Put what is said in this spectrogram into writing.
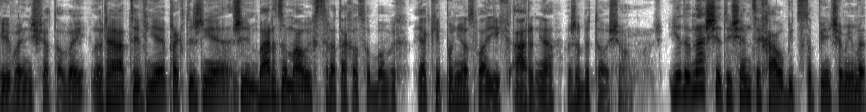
II wojny światowej, relatywnie praktycznie przy bardzo małych stratach osobowych, jakie poniosła ich armia, żeby to osiągnąć. 11 tysięcy haubic 105 mm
